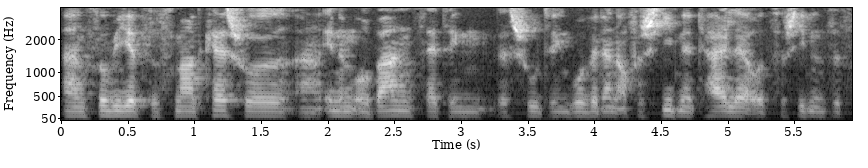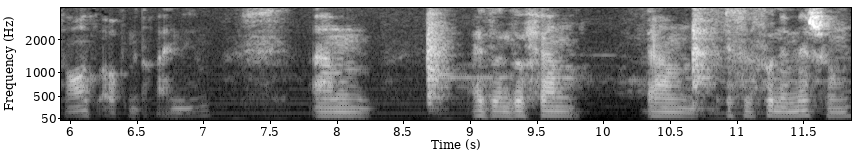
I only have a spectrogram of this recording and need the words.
Äh, so wie jetzt das Smart Casual äh, in einem urbanen Setting, das Shooting, wo wir dann auch verschiedene Teile aus verschiedenen Saisons auch mit reinnehmen. Ähm, also insofern ähm, ist es so eine Mischung.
